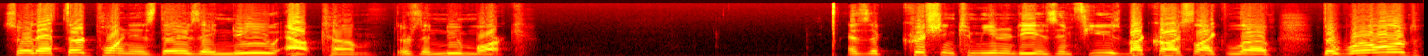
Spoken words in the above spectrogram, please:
So that third point is there's a new outcome, there's a new mark. As the Christian community is infused by Christ like love, the world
